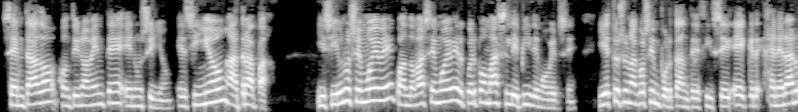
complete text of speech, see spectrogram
sentados continuamente en un sillón. El sillón atrapa. Y si uno se mueve, cuando más se mueve, el cuerpo más le pide moverse. Y esto es una cosa importante, es decir, eh, generar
